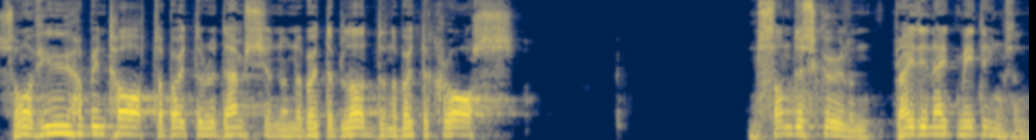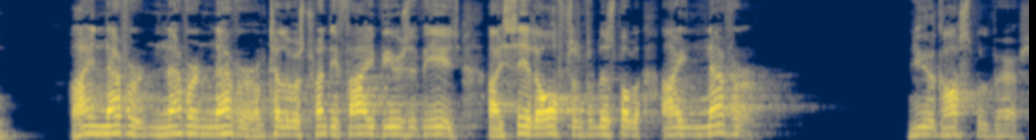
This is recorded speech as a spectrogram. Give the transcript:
Some of you have been taught about the redemption and about the blood and about the cross. In Sunday school and Friday night meetings and I never, never, never, until I was 25 years of age, I say it often from this pulpit, I never knew a gospel verse.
